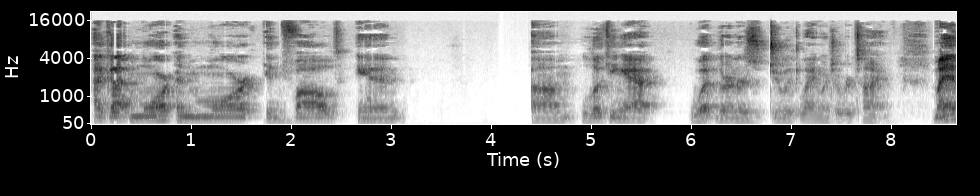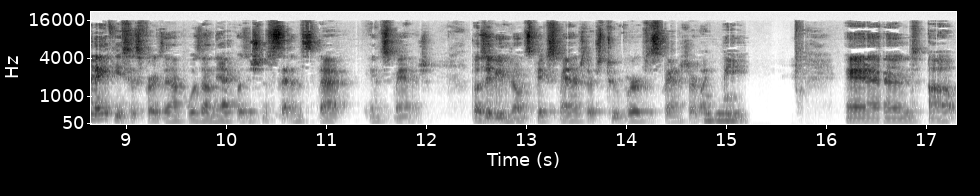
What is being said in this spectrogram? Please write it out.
I got more and more involved in um, looking at what learners do with language over time. My MA thesis, for example, was on the acquisition of ser and estar in Spanish. Those of you who don't speak Spanish, there's two verbs in Spanish that are like mm -hmm. be. And uh,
